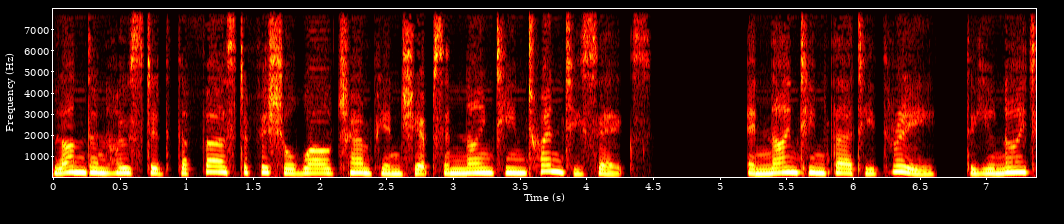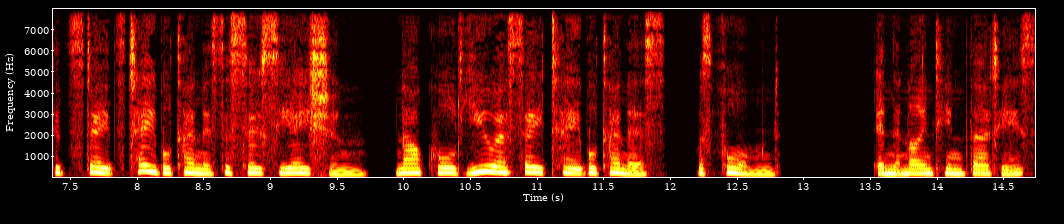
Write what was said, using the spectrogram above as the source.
London hosted the first official World Championships in 1926. In 1933, the United States Table Tennis Association, now called USA Table Tennis, was formed. In the 1930s,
